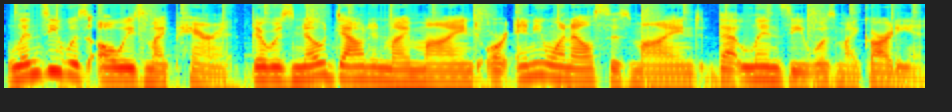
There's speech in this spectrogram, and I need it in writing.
Lindsey was always my parent. There was no doubt in my mind or anyone else's mind that Lindsey was my guardian.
